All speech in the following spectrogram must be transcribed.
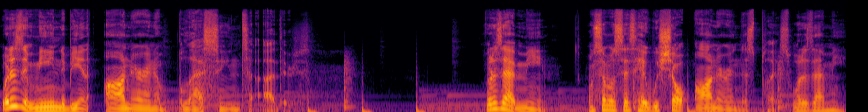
What does it mean to be an honor and a blessing to others? What does that mean? When someone says, hey, we show honor in this place, what does that mean?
